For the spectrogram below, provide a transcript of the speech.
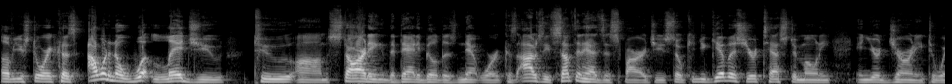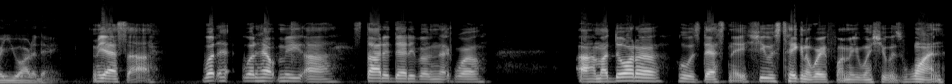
of your story because I want to know what led you to um, starting the Daddy Builders Network because obviously something has inspired you. So can you give us your testimony and your journey to where you are today? Yes. Uh, what what helped me uh, started Daddy Builders Network? Uh, my daughter, who was Destiny, she was taken away from me when she was one.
